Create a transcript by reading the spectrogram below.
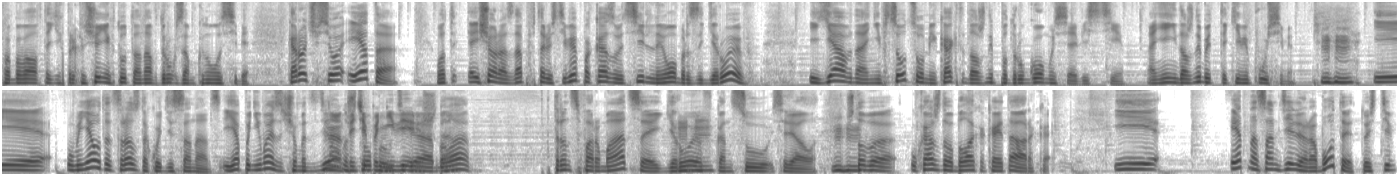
побывала в таких приключениях, тут она вдруг замкнула себе. Короче, все это, вот еще раз, да, повторюсь, тебе показывают сильные образы героев, и явно они в социуме как-то должны по-другому себя вести. Они не должны быть такими пусями. Mm-hmm. И у меня вот это сразу такой диссонанс. И я понимаю, зачем это сделано, а, ты, чтобы типа, не у веришь, тебя да? была трансформация героев mm-hmm. к концу сериала. Mm-hmm. Чтобы у каждого была какая-то арка. И это на самом деле работает. То есть ты,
